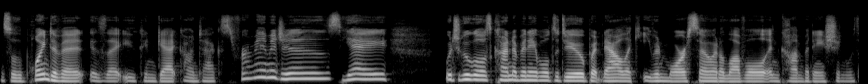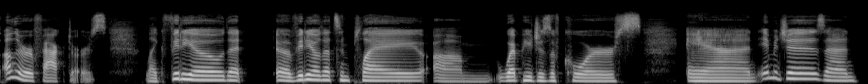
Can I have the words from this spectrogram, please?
And so the point of it is that you can get context from images. Yay which Google has kind of been able to do, but now like even more so at a level in combination with other factors like video that uh, video that's in play, um, web pages, of course, and images, and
